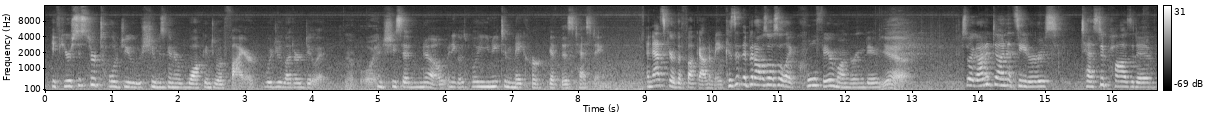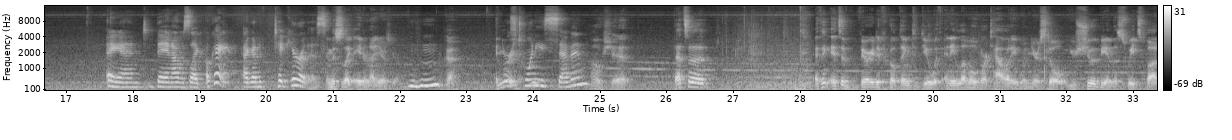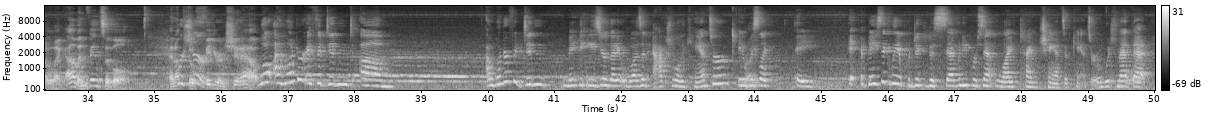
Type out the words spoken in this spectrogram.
if your sister told you she was going to walk into a fire, would you let her do it? Oh boy. And she said no. And he goes, well, you need to make her get this testing. And that scared the fuck out of me. Cause it, but I was also like, cool fear mongering, dude. Yeah. So I got it done at Cedars, tested positive, and then I was like, okay, I got to take care of this. And this is like eight or nine years ago. Mm-hmm. Okay. And you're 27. Oh shit. That's a. I think it's a very difficult thing to deal with any level of mortality when you're still. You should be in the sweet spot of like I'm invincible, and I'm still sure. figuring shit out. Well, I wonder if it didn't. Um, I wonder if it didn't make it easier that it wasn't actually cancer. It was like a. It, basically, it predicted a seventy percent lifetime chance of cancer, which meant that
